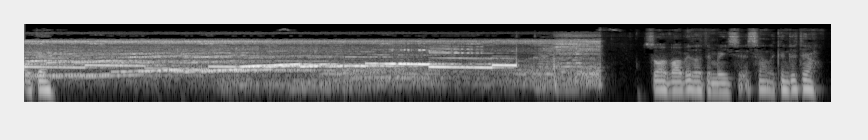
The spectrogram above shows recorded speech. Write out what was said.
ok. Rồi và bây giờ thì mình sẽ sang kênh tiếp theo.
